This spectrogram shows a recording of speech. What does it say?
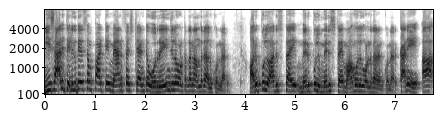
ఈసారి తెలుగుదేశం పార్టీ మేనిఫెస్టో అంటే ఓ రేంజ్లో ఉంటుందని అందరూ అనుకున్నారు. అరుపులు అరుస్తాయి మెరుపులు మెరుస్తాయి మామూలుగా ఉండదని అనుకున్నారు. కానీ ఆ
